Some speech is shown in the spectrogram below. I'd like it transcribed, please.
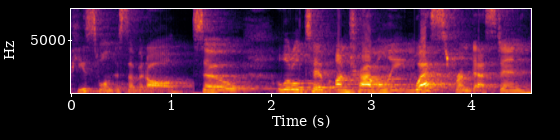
peacefulness of it all. So, a little tip on traveling west from Destin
